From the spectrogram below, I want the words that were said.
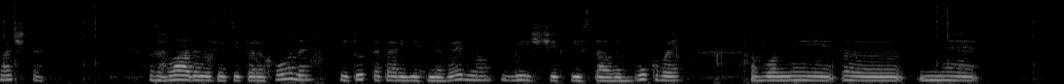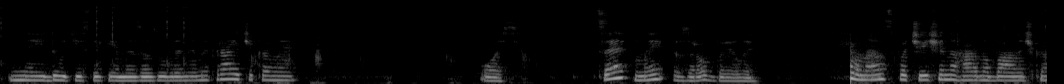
Бачите? Згладилися ці переходи, і тут тепер їх не видно. Більш чіткі стали букви. Вони е, не, не йдуть із такими зазубреними крайчиками. Ось. Це ми зробили. У нас почищена гарно баночка,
